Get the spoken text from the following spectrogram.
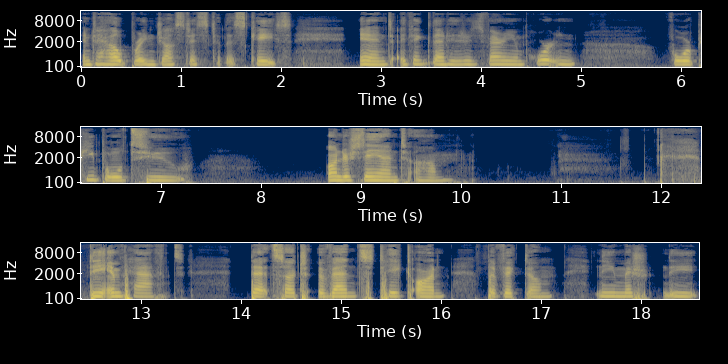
and to help bring justice to this case. And I think that it is very important for people to understand um, the impact that such events take on the victim, the the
